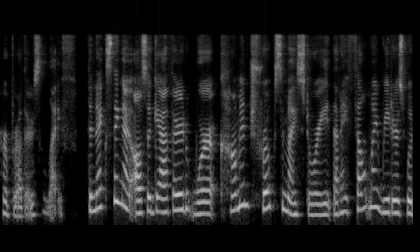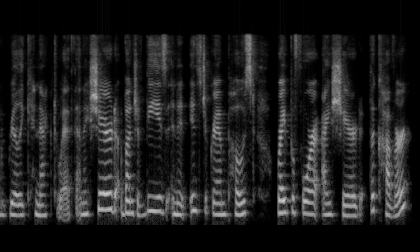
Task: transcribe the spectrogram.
her brother's life. The next thing I also gathered were common tropes in my story that I felt my readers would really connect with, and I shared a bunch of these in an Instagram post right before I shared the cover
